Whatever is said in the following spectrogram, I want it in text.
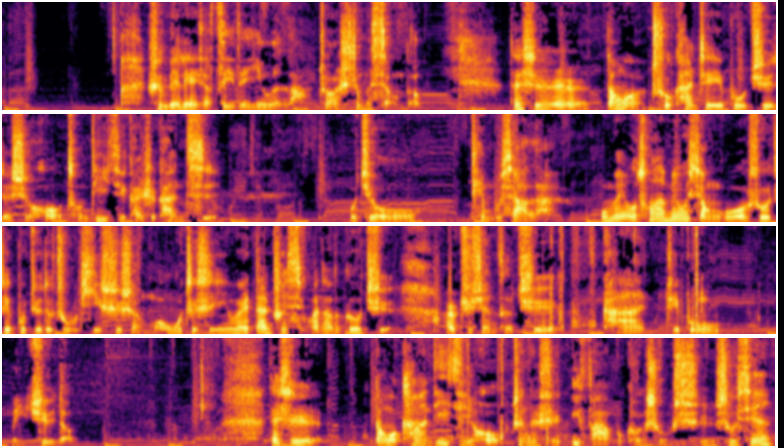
顺便练一下自己的英文啦，主要是这么想的。但是当我初看这一部剧的时候，从第一集开始看起，我就停不下来。我没有，从来没有想过说这部剧的主题是什么，我只是因为单纯喜欢它的歌曲，而去选择去看这部美剧的。但是，当我看完第一集以后，真的是一发不可收拾。首先，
